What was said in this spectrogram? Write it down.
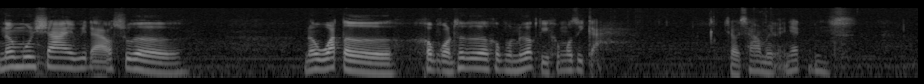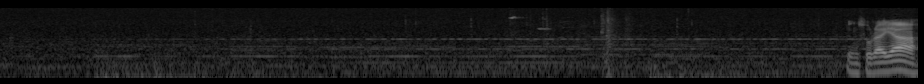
No moonshine without sugar. No water. Không còn thức không có nước thì không có gì cả. Trời sao mình lại nhét Đừng xuống đây nhá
